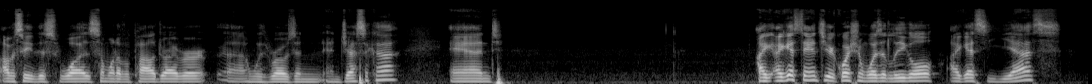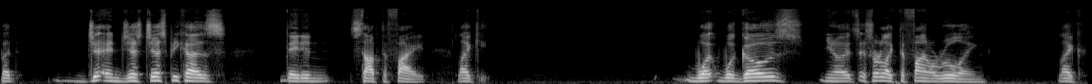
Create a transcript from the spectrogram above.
obviously this was somewhat of a pile driver uh, with Rose and, and Jessica. And I, I, guess to answer your question, was it legal? I guess yes, but j- and just just because they didn't stop the fight, like what what goes, you know, it's, it's sort of like the final ruling. Like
